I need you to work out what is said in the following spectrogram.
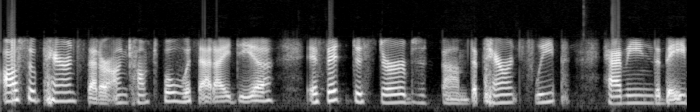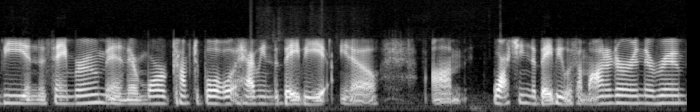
Also, parents that are uncomfortable with that idea, if it disturbs um, the parent's sleep, having the baby in the same room, and they're more comfortable having the baby, you know, um, watching the baby with a monitor in their room,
